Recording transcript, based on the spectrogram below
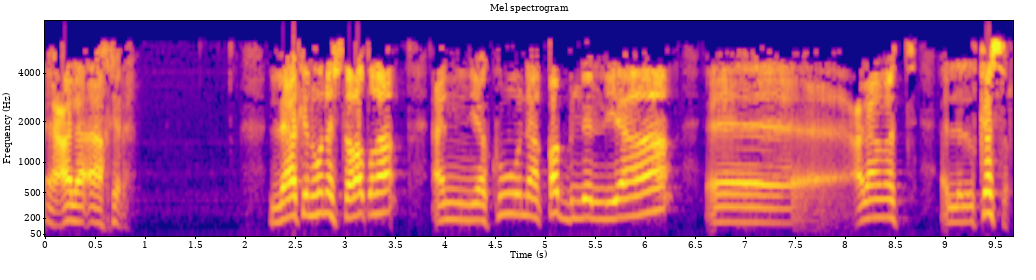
على آخره. لكن هنا اشترطنا أن يكون قبل الياء آه، علامة الكسر.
